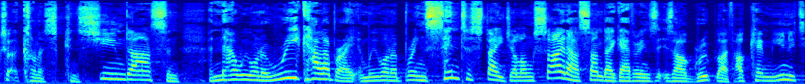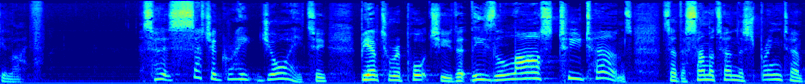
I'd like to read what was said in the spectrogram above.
kind of consumed us and, and now we want to recalibrate and we want to bring center stage alongside our Sunday gatherings is our group life, our community life. So it's such a great joy to be able to report to you that these last two terms, so the summer term, the spring term,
